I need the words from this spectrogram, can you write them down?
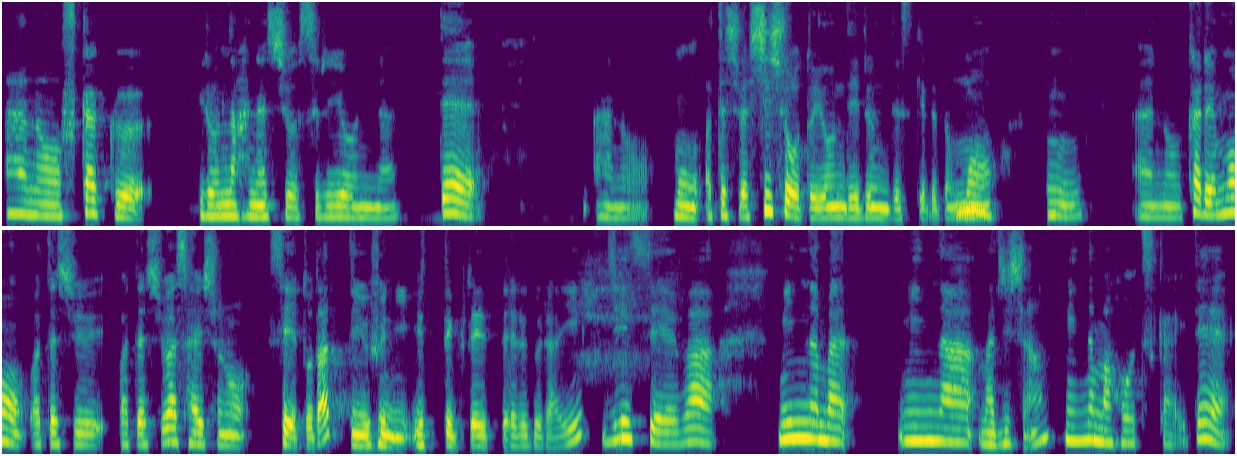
あの、深くいろんな話をするようになって、あの、もう私は師匠と呼んでいるんですけれども、うん、うん、あの、彼も私、私は最初の生徒だっていうふうに言ってくれてるぐらい、人生はみんなま、みんなマジシャン、みんな魔法使いで、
